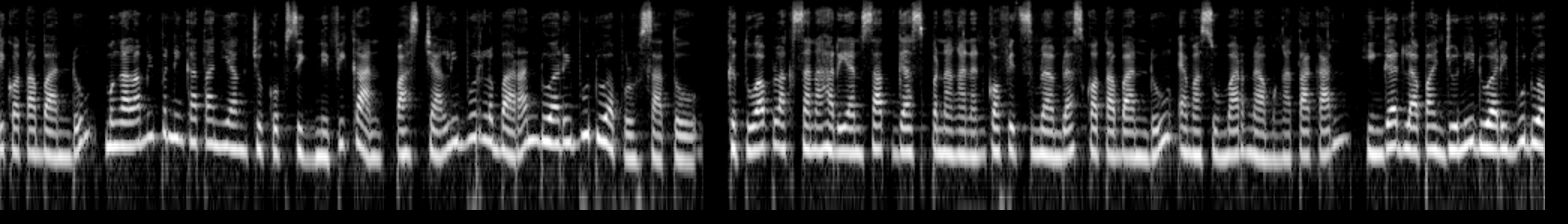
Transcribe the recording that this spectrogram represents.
di Kota Bandung mengalami peningkatan yang cukup signifikan pasca libur Lebaran 2021. Ketua Pelaksana Harian Satgas Penanganan COVID-19 Kota Bandung, Emma Sumarna, mengatakan hingga 8 Juni 2021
